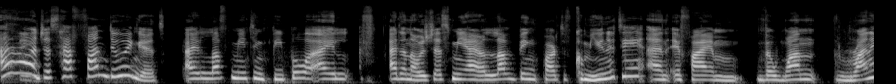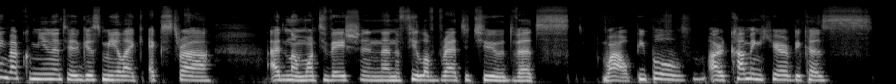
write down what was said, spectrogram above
I don't know, just have fun doing it. I love meeting people. I I don't know, it's just me. I love being part of community and if I'm the one running that community it gives me like extra I don't know, motivation and a feel of gratitude that's wow, people are coming here because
